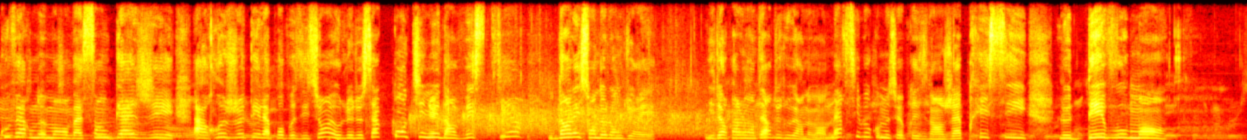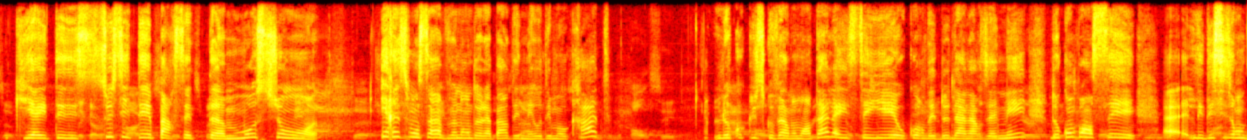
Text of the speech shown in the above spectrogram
gouvernement va s'engager à rejeter la proposition et au lieu de ça, continuer d'investir dans les soins de longue durée? Leader parlementaire du gouvernement. Merci beaucoup, Monsieur le Président. J'apprécie le dévouement qui a été suscité par cette motion irresponsable venant de la part des néo-démocrates. Le caucus gouvernemental a essayé au cours des deux dernières années de compenser euh, les décisions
